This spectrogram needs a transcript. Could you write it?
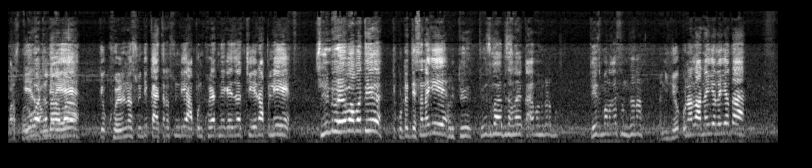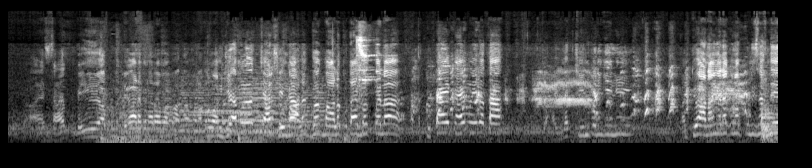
मला खुळ ते वाटत नाही रे. बाबा. ते खुळ नसून दे काय तर असून दे. आपण खुळ्यात निघायचं चेन आपली. चीन रे बाबा ते. ते कुठं दिसना ना की? अरे ते तूच गायब झालाय काय म्हणकडे तेच मला काय समजेना. आणि हे कुणाला आणाय गेलं की आता? काय आपण अडकणार आहे बाबा आता. मला तर तुझ्यामुळं चार शेंगा मालक बघ मालक कुठं आहे बघ पहिला. कुठं आहे काय माहीत आता? आईला चीन पण गेली. आणि तो आणा गेला कोणा पोलिसांनी?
